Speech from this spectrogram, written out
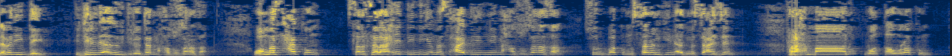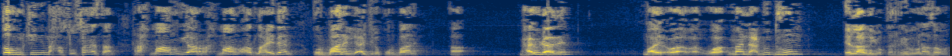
Labadii dayr hijradii aad u hijrateen ma xasuusanaysaan. Wamasxakum salsalaaxidiini iyo masxadiini ma xasuusanaysaan. Sulbakum sanamkiina aad masaxayseen. Raxmaanu wa qawlakum qawlkiini ma xasuusanaysaan. Raxmaanu ya raxmaanu aad lahaydeen qurbaanin liajli qurbaanin. Maxay idhahdeen ma nacbudhum ilaa liyuqaribuna sooma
